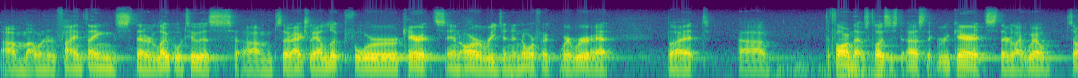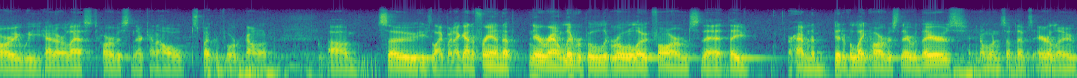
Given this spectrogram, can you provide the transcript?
Um, I wanted to find things that are local to us. Um, so actually, I looked for carrots in our region in Norfolk where we're at, but uh, the farm that was closest to us that grew carrots, they were like, "Well, sorry, we had our last harvest and they're kind of all spoken for, gone." Um, so he was like, "But I got a friend up near around Liverpool at Royal Oak Farms that they are having a bit of a late harvest there with theirs, and I wanted something that was heirloom."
